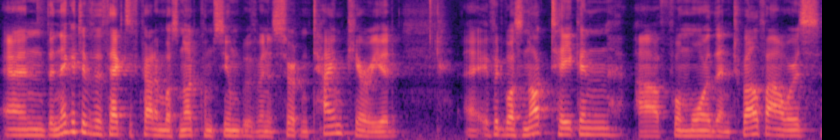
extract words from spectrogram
And the negative effects of kratom was not consumed within a certain time period. Uh, if it was not taken uh, for more than 12 hours,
